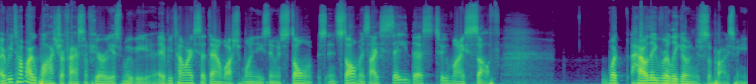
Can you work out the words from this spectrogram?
Every time I watch a Fast and Furious movie, every time I sit down and watch one of these new install- installments, I say this to myself. What how are they really going to surprise me?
